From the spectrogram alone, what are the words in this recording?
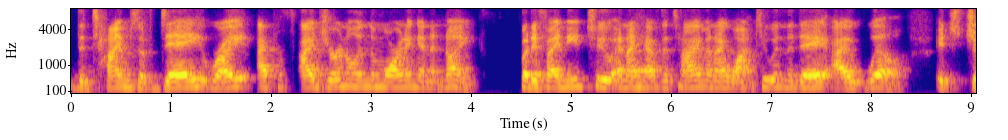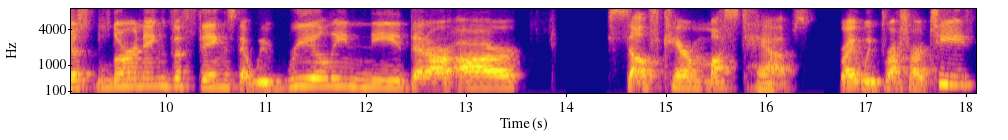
the times of day, right? I pref- I journal in the morning and at night. But if I need to and I have the time and I want to in the day, I will. It's just learning the things that we really need that are our self-care must-haves, right? We brush our teeth,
